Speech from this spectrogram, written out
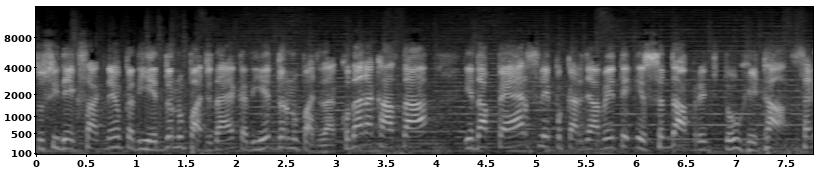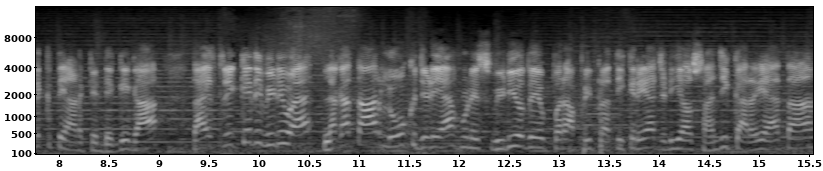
ਤੁਸੀਂ ਦੇਖ ਸਕਦੇ ਹੋ, ਕਦੀ ਇੱਧਰ ਨੂੰ ਭੱਜਦਾ ਹੈ, ਕਦੀ ਇੱਧਰ ਨੂੰ ਭੱਜਦਾ ਹੈ। ਖੁਦਾ ਨਾ ਖਾਸਤਾ, ਇਹਦਾ ਪੈਰ ਸਲਿੱਪ ਕਰ ਜਾਵੇ ਤੇ ਇਹ ਸਿੱਧਾ ਬ੍ਰਿਜ ਤੋਂ ਹੇਠਾਂ ਸੜਕ ਤੇ ਆਣ ਕੇ ਡਿੱਗੇਗਾ। ਤਾਂ ਇਸ ਤਰੀਕੇ ਦੀ ਵੀਡੀਓ ਹੈ। ਲਗਾਤਾਰ ਲੋਕ ਜਿਹੜੇ ਆ, ਹੁਣ ਇਸ ਵੀਡੀਓ ਦੇ ਉੱਪਰ ਆਪਣੀ ਪ੍ਰਤੀਕਿਰਿਆ ਜਿਹੜੀ ਆ, ਉਹ ਸਾਂਝੀ ਕਰ ਰਹੇ ਆ। ਤਾਂ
